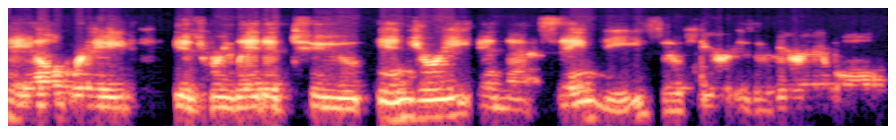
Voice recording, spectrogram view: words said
KL grade is related to injury in that same knee. So here is a variable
